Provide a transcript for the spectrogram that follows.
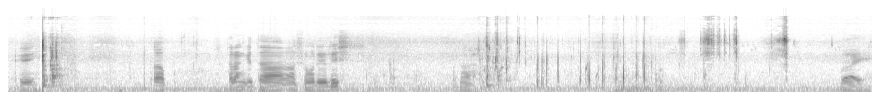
Oke. Tap. Sekarang kita langsung rilis. Nah. Bye.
